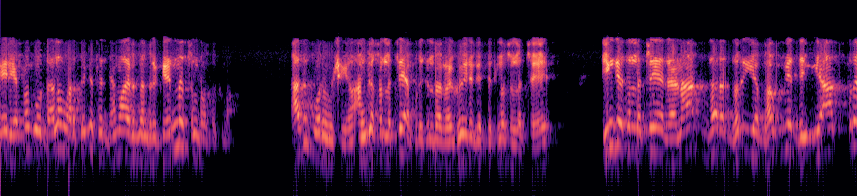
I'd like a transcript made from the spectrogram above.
வேறு எப்ப கூட்டாலும் வரத்துக்கு சித்தமா இருந்துருக்கேன்னு சொல்றதுக்கலாம் அது ஒரு விஷயம். அங்க சொல்லச்சே அப்படி சொல்ற ரகுவீரகத்துக்குள்ள சொல்லச்சு. இங்க சொல்லச்சு ரணாத்வர துரிய பவ்ய திவ்யாஸ்திர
